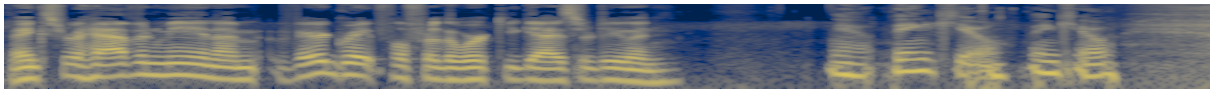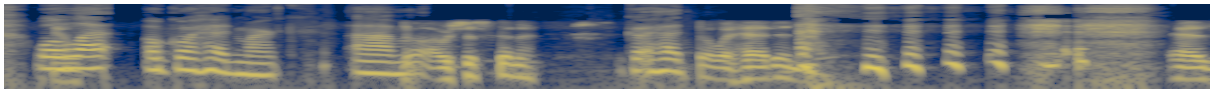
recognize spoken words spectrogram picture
Thanks for having me, and I'm very grateful for the work you guys are doing. Yeah, thank you, thank you. Well, let, oh, go ahead, Mark. Um, no, I was just going to go ahead. Go ahead and as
